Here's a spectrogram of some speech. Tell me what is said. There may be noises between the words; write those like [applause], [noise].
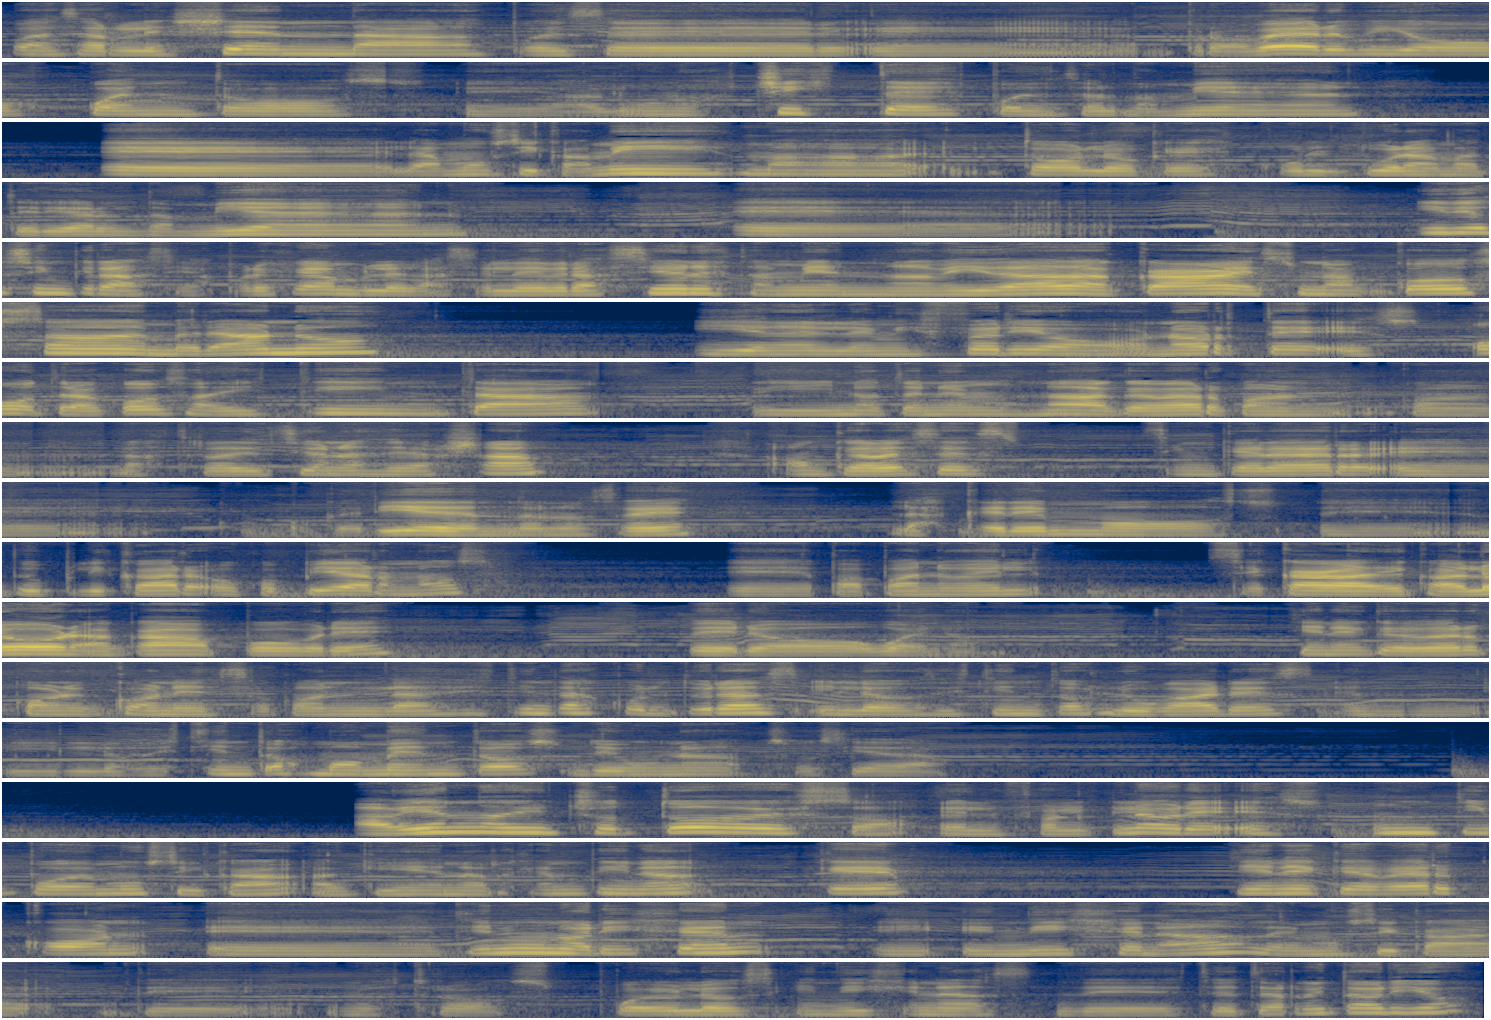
Pueden ser leyendas, pueden ser eh, proverbios, cuentos, eh, algunos chistes, pueden ser también, eh, la música misma, todo lo que es cultura material también. idiosincrasias, por ejemplo, las celebraciones también. Navidad acá es una cosa en verano y en el hemisferio norte es otra cosa distinta y no tenemos nada que ver con, las tradiciones de allá, aunque a veces sin querer eh, o queriendo, no sé, las queremos eh, duplicar o copiarnos. Eh, Papá Noel se caga de calor acá, pobre, pero bueno, tiene que ver con, eso, con las distintas culturas y los distintos lugares y los distintos momentos de una sociedad. Habiendo dicho todo eso, el folclore es un tipo de música aquí en Argentina que tiene que ver con, eh, tiene un origen indígena de música de nuestros pueblos indígenas de este territorio,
